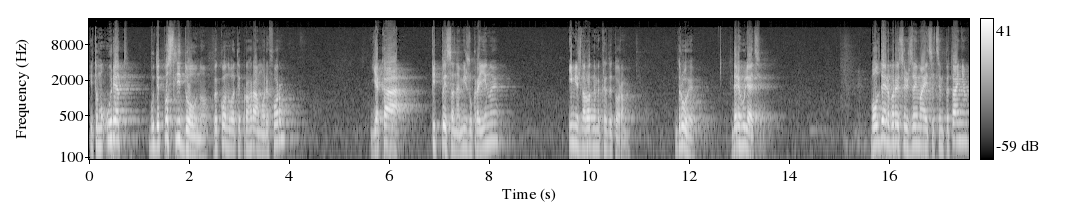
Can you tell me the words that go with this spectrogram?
І тому уряд буде послідовно виконувати програму реформ, яка підписана між Україною і міжнародними кредиторами. Друге дерегуляція. Володимир Борисович займається цим питанням.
